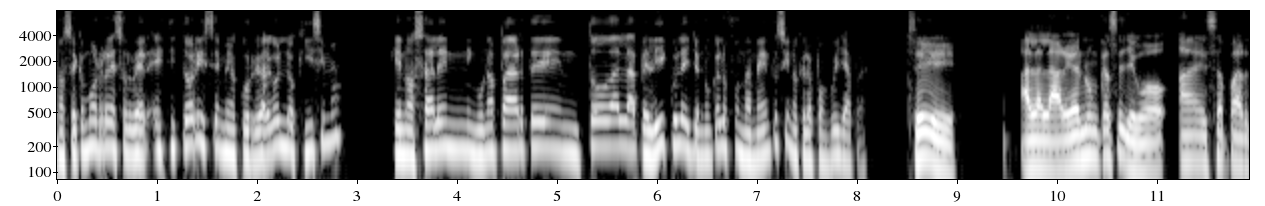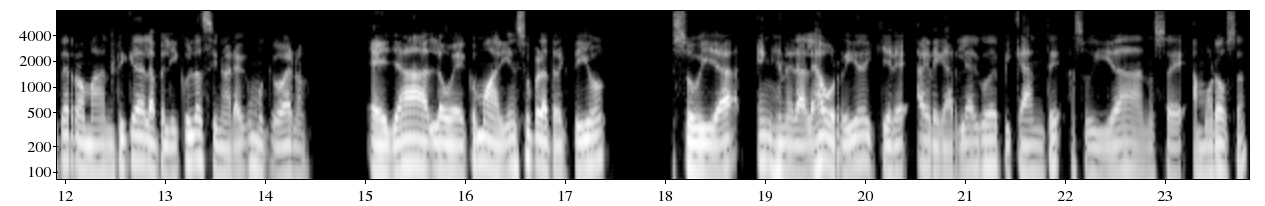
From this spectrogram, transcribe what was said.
no sé cómo resolver esta historia y se me ocurrió algo loquísimo que no sale en ninguna parte en toda la película y yo nunca lo fundamento, sino que lo pongo y ya pues. Sí, a la larga nunca se llegó a esa parte romántica de la película, sino era como que, bueno, ella lo ve como alguien súper atractivo su vida en general es aburrida y quiere agregarle algo de picante a su vida, no sé, amorosa.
